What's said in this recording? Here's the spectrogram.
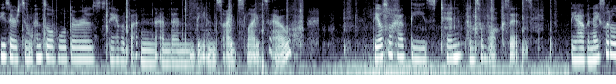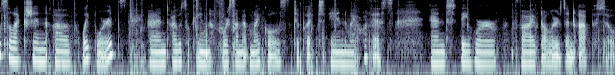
These are some pencil holders. They have a button and then the inside slides out. They also have these tin pencil boxes. They have a nice little selection of whiteboards and I was looking for some at Michael's to put in my office and they were five dollars and up so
